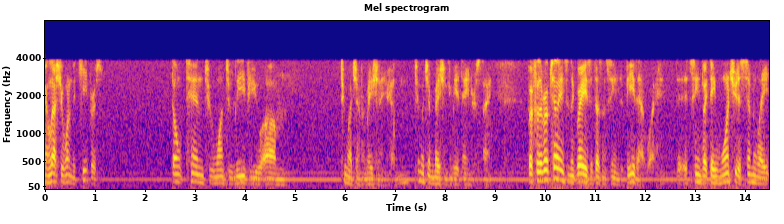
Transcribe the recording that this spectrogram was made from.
unless you're one of the keepers, don't tend to want to leave you um, too much information in your head. Too much information can be a dangerous thing. But for the reptilians and the greys, it doesn't seem to be that way. It seems like they want you to simulate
